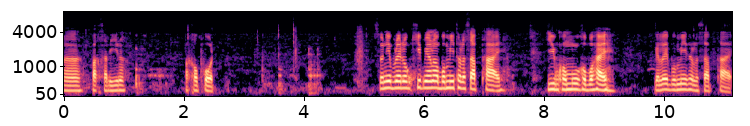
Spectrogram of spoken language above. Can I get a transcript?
มาปักสลีเนาะปักข้าวโพด ส่วนนี้บ่ได้ลงคลิปยังเนาะบ่มีโทรศัพท์ถ่าย ยืมของมูเขาบ่ให้ก็เลยบ่มีโทรศัพท์ถ่าย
